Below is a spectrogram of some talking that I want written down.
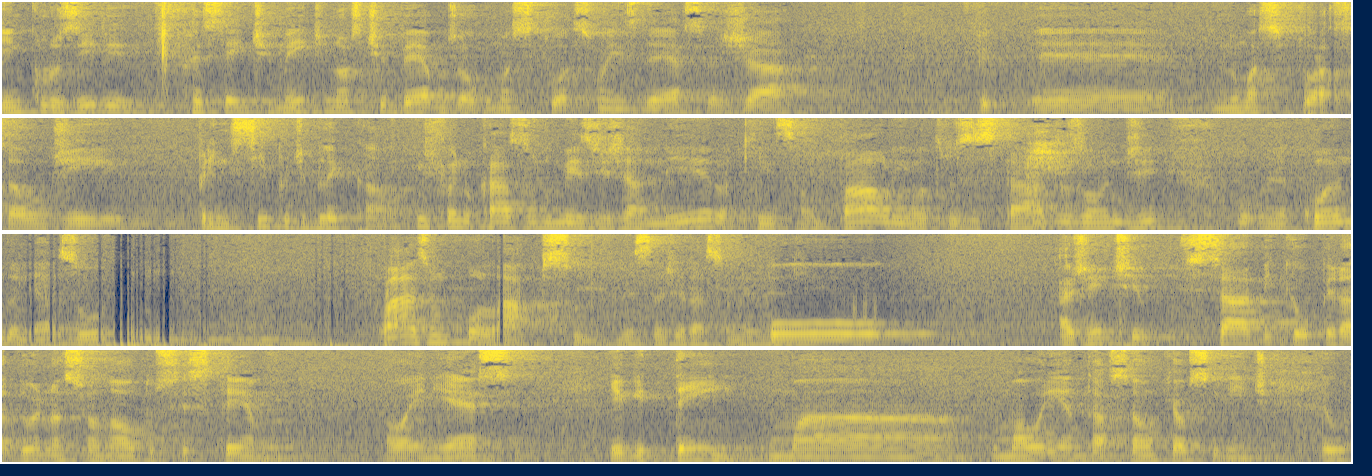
Inclusive, recentemente, nós tivemos algumas situações dessas já é, numa situação de princípio de blackout. E foi no caso do mês de janeiro, aqui em São Paulo, em outros estados, onde, eh, quando, aliás, houve quase um colapso dessa geração de energia. O, a gente sabe que o Operador Nacional do Sistema, a ONS, ele tem uma, uma orientação que é o seguinte: eu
